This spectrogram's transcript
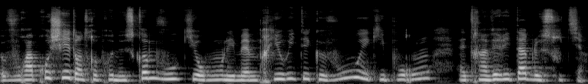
vous rapprocher d'entrepreneuses comme vous qui auront les mêmes priorités que vous et qui pourront être un véritable soutien.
